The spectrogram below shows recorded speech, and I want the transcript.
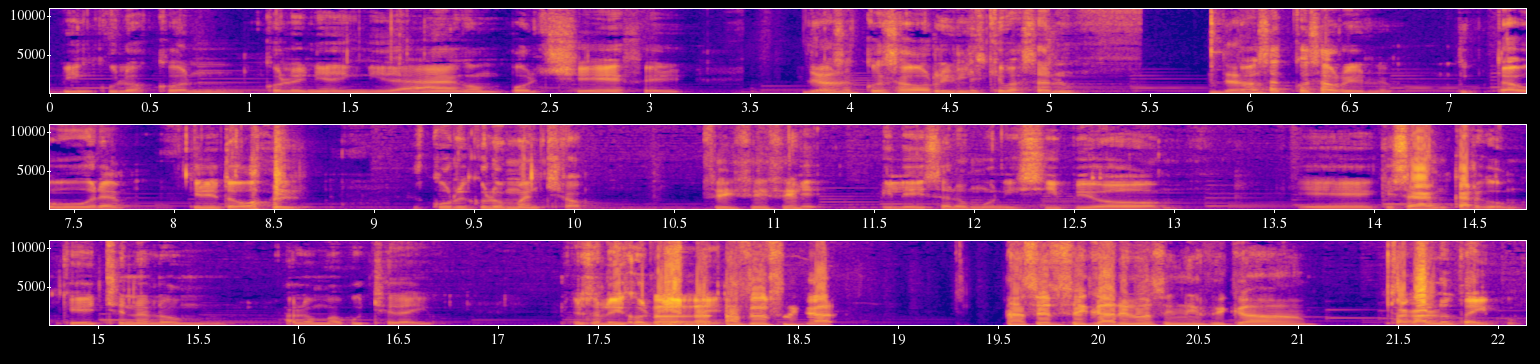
vínculos con Colonia Dignidad, con Paul Schaeffer. Todas esas Ya. cosas horribles que pasaron. Ya. Todas esas cosas horribles. Dictadura. Tiene todo el, el currículum manchado. Sí, sí, sí. Le- y le dice a los municipios eh, que se hagan cargo, que echen a los, a los mapuches de ahí. Eso lo dijo el viernes. Hacerse, car- hacerse cargo significaba. Sacarlos de ahí, pues.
